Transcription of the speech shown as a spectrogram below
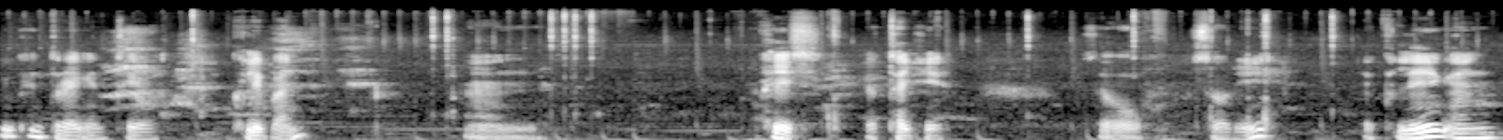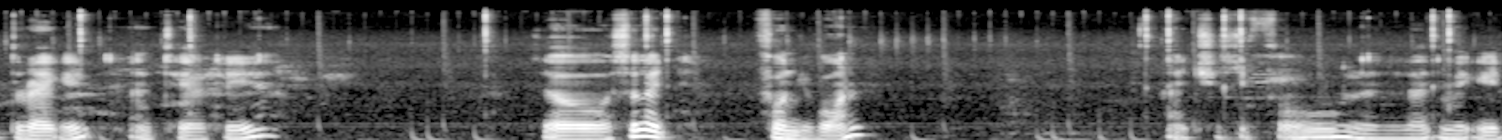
you can drag until clip on and paste the tag here. So sorry. I click and drag it until here. So select font you want. I choose the font and let me make it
